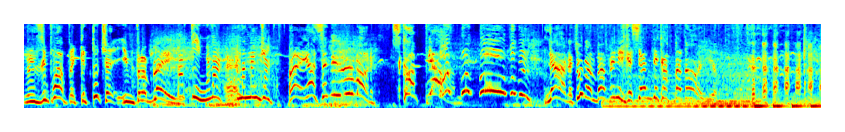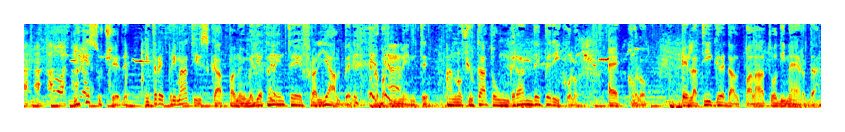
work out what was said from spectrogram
Non si può perché tu c'hai i problemi. Martin, va, Eh. ma mangiare. Ehi, ha sentito il rumore! Scoppia! No, tu non va a venire che sei anticappatoio! Ma che succede? I tre primati scappano immediatamente fra gli alberi. Probabilmente hanno fiutato un grande pericolo. Eccolo, è la tigre dal palato di merda,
